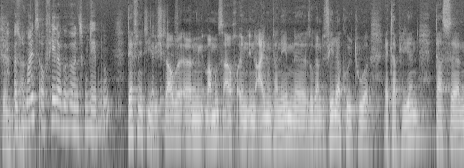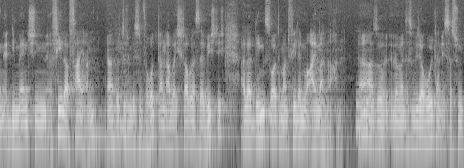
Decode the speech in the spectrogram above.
Stimmt, also, ja. du meinst auch, Fehler gehören zum Leben, ne? Definitiv. Definitiv. Ich glaube, ähm, man muss auch in, in eigenen Unternehmen eine sogenannte Fehlerkultur etablieren, dass ähm, die Menschen Fehler feiern. Ja, hört sich ein bisschen verrückt an, aber ich glaube, das ist sehr wichtig. Allerdings sollte man Fehler nur einmal machen. Ja, also wenn man das wiederholt, dann ist das schon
